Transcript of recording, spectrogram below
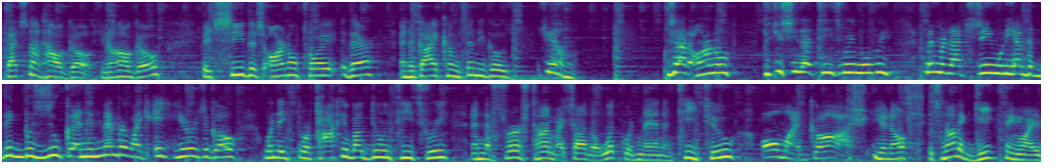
That's not how it goes. You know how it goes? They see this Arnold toy there, and the guy comes in, he goes, Jim, is that Arnold? Did you see that T3 movie? Remember that scene when he had the big bazooka? And then remember like eight years ago when they were talking about doing T3 and the first time I saw the Liquid Man in T2? Oh my gosh, you know? It's not a geek thing why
